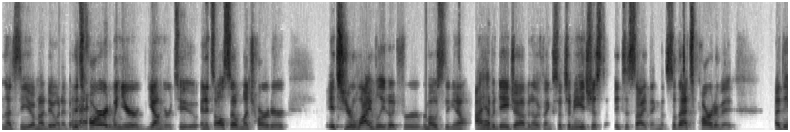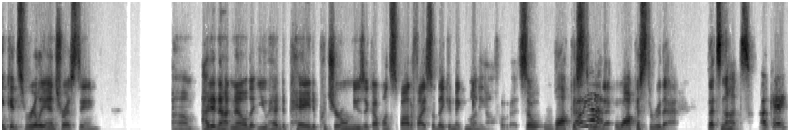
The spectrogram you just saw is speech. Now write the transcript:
that's to you. I'm not doing it. But it's hard when you're younger too, and it's also much harder. It's your livelihood for most of you know i have a day job and other things so to me it's just it's a side thing. So that's part of it. I think it's really interesting um, i did not know that you had to pay to put your own music up on spotify so they can make money off of it. So walk us oh, through yeah. that walk us through that. That's nuts. Okay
